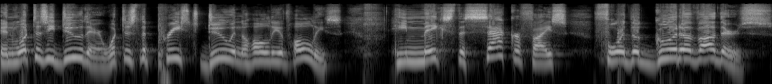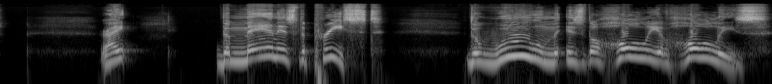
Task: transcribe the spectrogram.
And what does he do there? What does the priest do in the Holy of Holies? He makes the sacrifice for the good of others, right? The man is the priest. The womb is the Holy of Holies.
